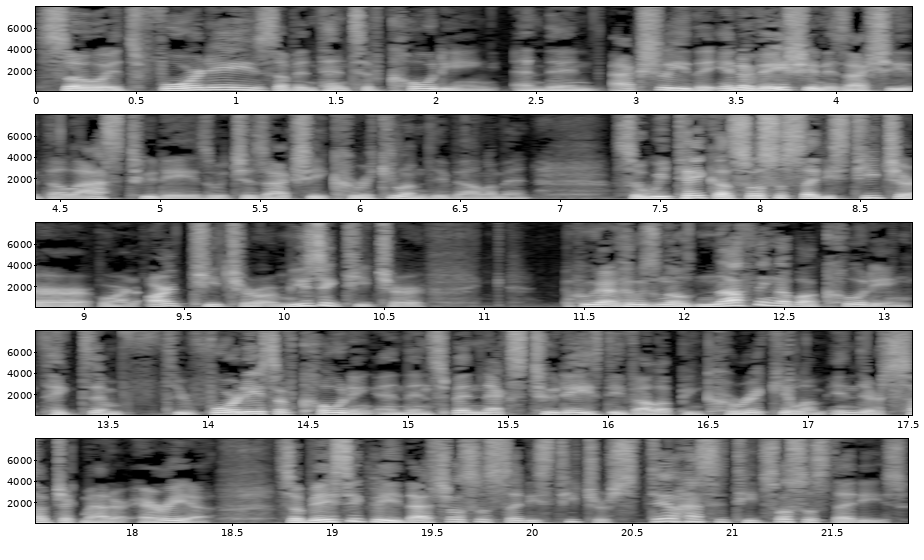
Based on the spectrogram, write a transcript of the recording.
So it's four days of intensive coding, and then actually the innovation is actually the last two days, which is actually curriculum development. So we take a social studies teacher or an art teacher or music teacher who who knows nothing about coding, take them through four days of coding, and then spend next two days developing curriculum in their subject matter area. So basically, that social studies teacher still has to teach social studies,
